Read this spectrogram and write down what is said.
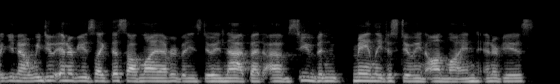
you know, we do interviews like this online. Everybody's doing that, but um, so you've been mainly just doing online interviews.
